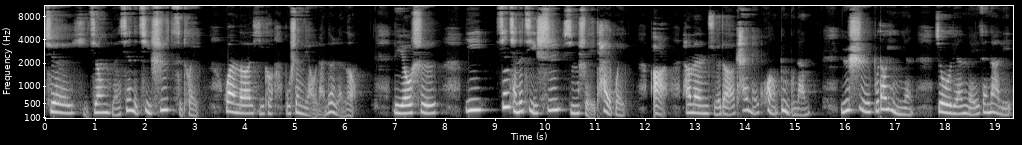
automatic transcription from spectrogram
却已将原先的技师辞退，换了一个不甚了然的人了。理由是：一，先前的技师薪水太贵；二，他们觉得开煤矿并不难，于是不到一年，就连煤在那里。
